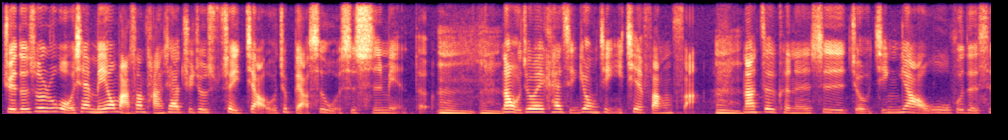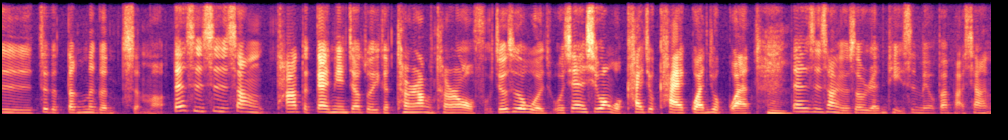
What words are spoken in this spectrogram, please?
觉得说如果我现在没有马上躺下去就睡觉，我就表示我是失眠的，嗯嗯。那我就会开始用尽一切方法。嗯。那这个可能是酒精药物，或者是这个灯那个什么，但是事实上它的概念叫做一个 turn on turn off，就是说我我现在希望我开就开，关就关，嗯。但是事实上有时候人体是没有办法像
